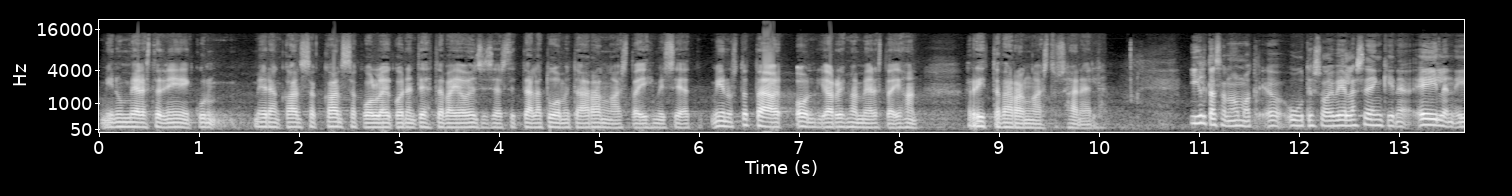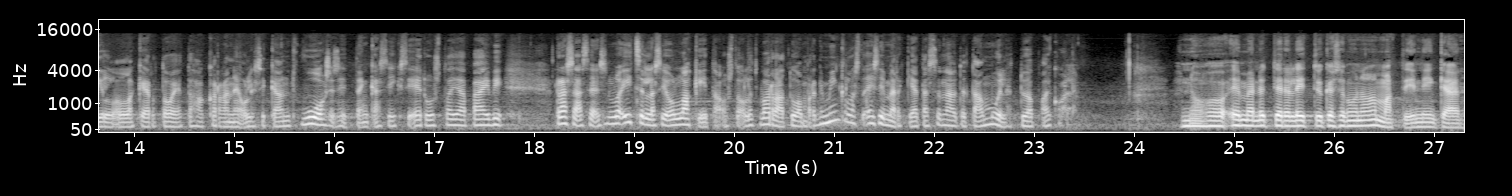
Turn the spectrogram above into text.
minun mielestäni niin kun meidän kanssa, kanssakollegoiden tehtävä jo ensisijaisesti täällä tuomitaan rangaista ihmisiä. Minusta tämä on ja ryhmän mielestä ihan riittävä rangaistus hänelle. Iltasanomat uutisoi vielä senkin eilen illalla kertoi, että Hakkarainen olisi käynyt vuosi sitten käsiksi edustaja Päivi Räsäseen. Sinulla itselläsi on lakitausta, olet varatuomari. Niin minkälaista esimerkkiä tässä näytetään muille työpaikoille? No en mä nyt tiedä, liittyykö se mun ammattiin niinkään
